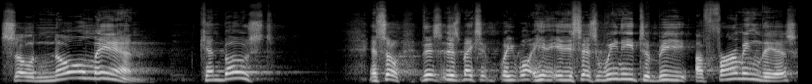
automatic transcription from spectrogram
so no man can boast. And so this, this makes it, he says we need to be affirming this.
